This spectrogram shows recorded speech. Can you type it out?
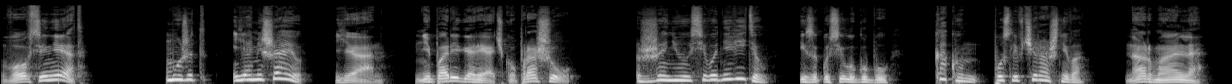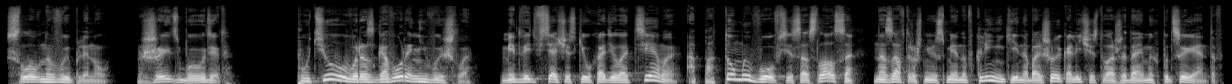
«Вовсе нет». «Может, я мешаю?» «Ян, не пари горячку, прошу». «Женю сегодня видел?» и закусила губу. «Как он после вчерашнего?» «Нормально», словно выплюнул. «Жить будет». Путевого разговора не вышло. Медведь всячески уходил от темы, а потом и вовсе сослался на завтрашнюю смену в клинике и на большое количество ожидаемых пациентов.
